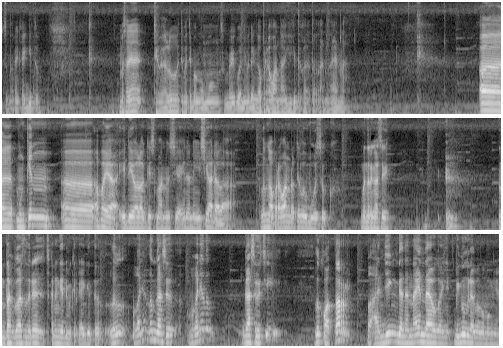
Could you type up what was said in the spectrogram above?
Sebenarnya kayak gitu. Misalnya cewek lu tiba-tiba ngomong sebenarnya gue ini udah nggak perawan lagi gitu kan atau lain-lain lah uh, mungkin uh, apa ya ideologis manusia Indonesia adalah lu nggak perawan berarti lu busuk. Bener gak sih? Entah gue sendiri sekarang jadi mikir kayak gitu. Lu pokoknya lu nggak su pokoknya lu nggak suci lu kotor lu anjing dan lain-lain dah pokoknya. Bingung dah gue ngomongnya.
